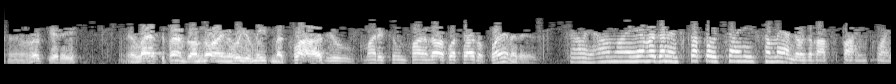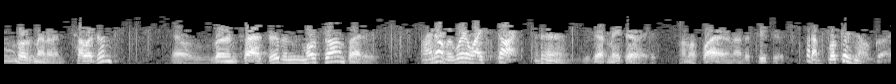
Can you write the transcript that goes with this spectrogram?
look, Kitty. Your last depends on knowing who you meet in the clouds. You mighty soon find out what type of plane it is. Charlie, how am I ever going to instruct those Chinese commandos about spotting planes? Those men are intelligent. They'll learn faster than most ground fighters. I know, but where do I start? you got me, Terry. I'm a flyer, not a teacher. But a book is no good.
